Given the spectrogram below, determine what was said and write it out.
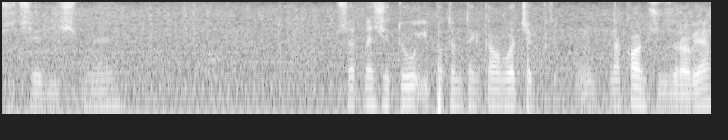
przycięliśmy. Przetnę się tu i potem ten kawałeczek na końcu zrobię.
